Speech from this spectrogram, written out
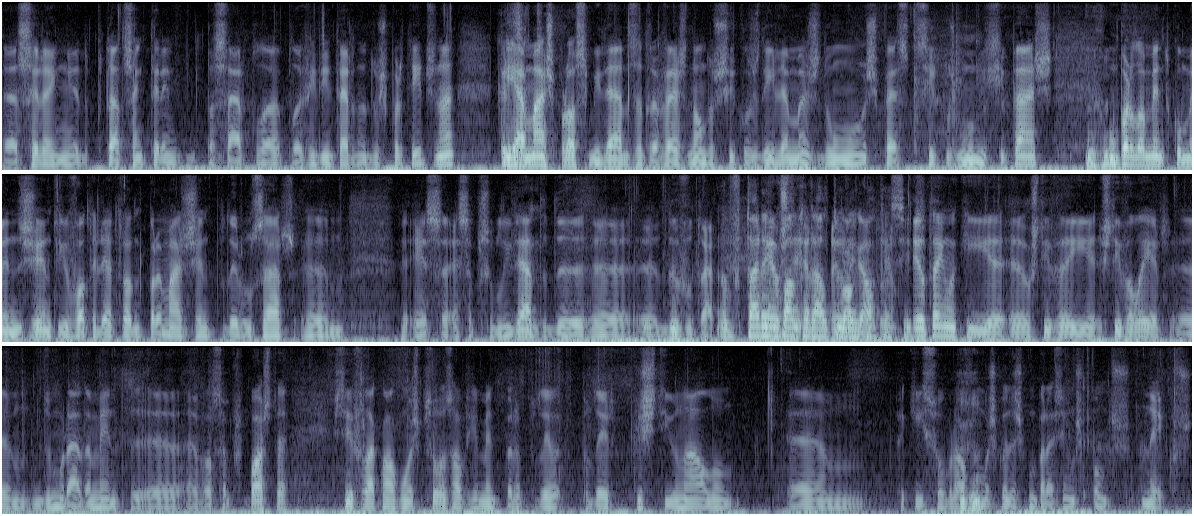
a serem eh, deputados sem terem de passar pela, pela vida interna dos partidos, não é? criar Exato. mais proximidades através não dos círculos de ilha, mas de uma espécie de círculos municipais, uhum. um Parlamento com menos gente e o voto eletrónico para mais gente poder usar. Um, essa, essa possibilidade de, uh, de votar. Votar em qualquer altura, em qualquer, em qualquer sítio. Eu tenho aqui, uh, eu estive, aí, estive a ler demoradamente a vossa proposta estive a falar com algumas pessoas, obviamente, para poder, poder questioná-lo um, aqui sobre uhum. algumas uhum. coisas que me parecem uns pontos negros.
